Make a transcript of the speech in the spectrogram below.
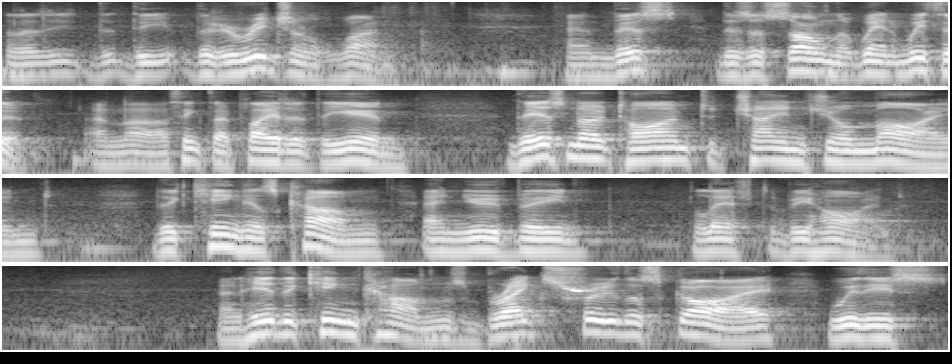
the, the, the original one. And this there's a song that went with it, and I think they played it at the end. There's no time to change your mind. The King has come, and you've been left behind. And here the king comes, breaks through the sky with his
